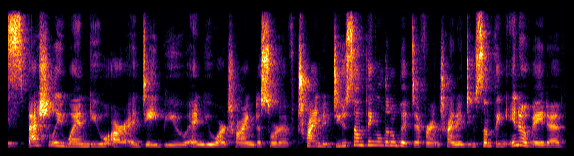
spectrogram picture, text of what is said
especially when you are a debut and you are trying to sort of trying to do something a little bit different, trying to do something innovative,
